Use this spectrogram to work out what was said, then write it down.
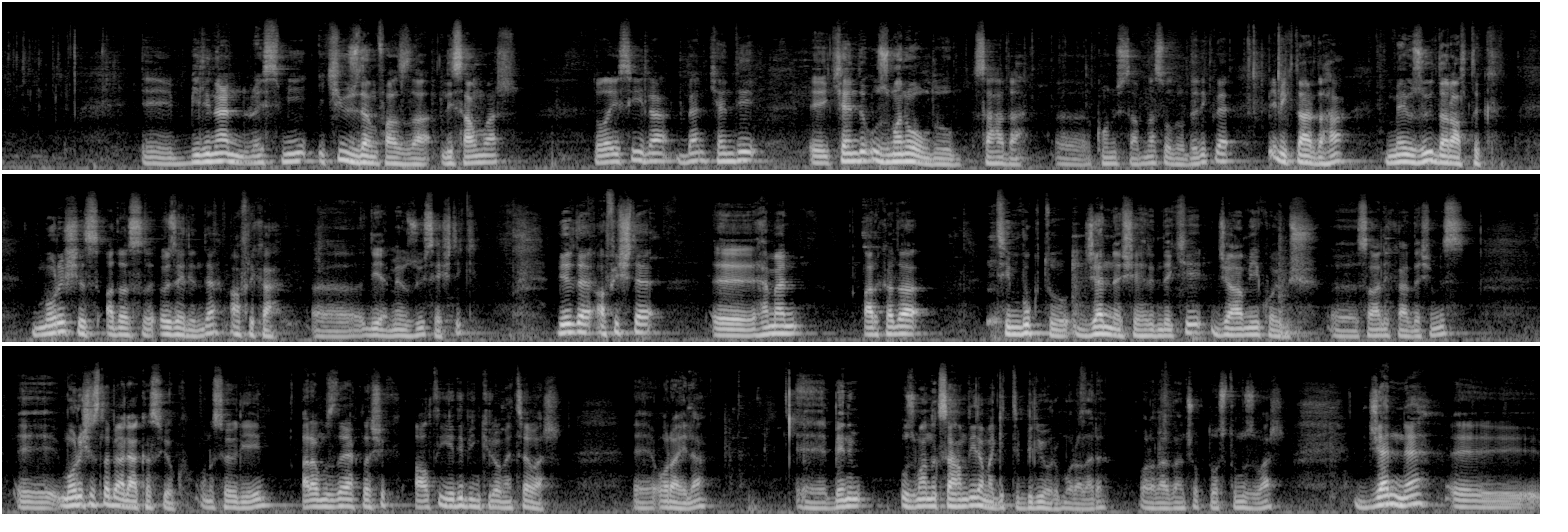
e, bilinen resmi 200'den fazla lisan var. Dolayısıyla ben kendi e, kendi uzmanı olduğum sahada e, konuşsam nasıl olur dedik ve bir miktar daha mevzuyu daralttık. Mauritius adası özelinde Afrika e, diye mevzuyu seçtik. Bir de afişte e, hemen arkada Timbuktu, Cenne şehrindeki camiyi koymuş e, Salih kardeşimiz. E, Mauritius'la bir alakası yok, onu söyleyeyim. Aramızda yaklaşık 6-7 bin kilometre var e, orayla. E, benim uzmanlık saham değil ama gittim biliyorum oraları. Oralardan çok dostumuz var. Cenne, e,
